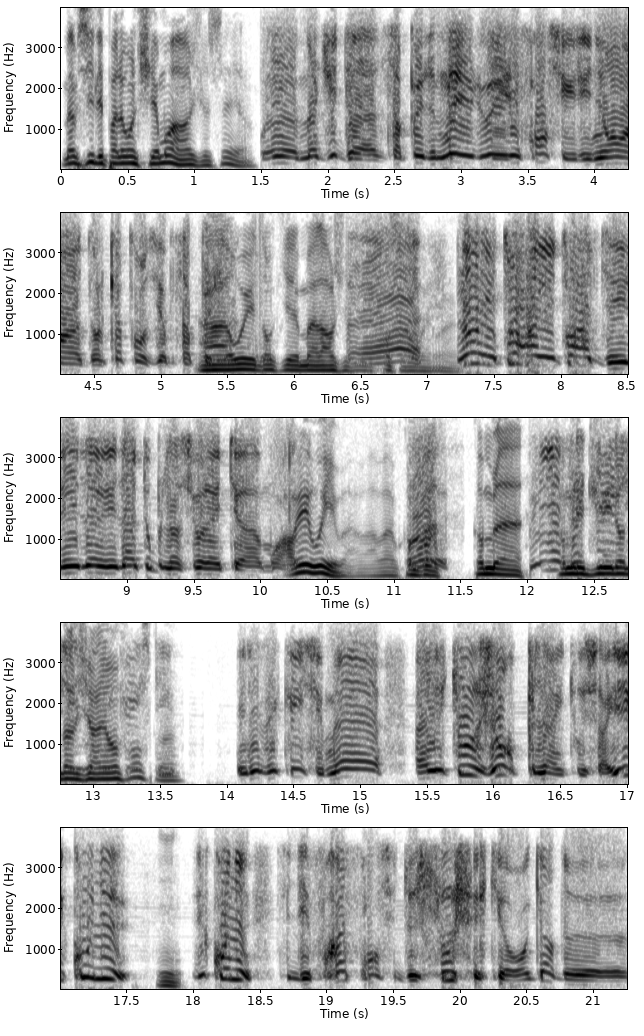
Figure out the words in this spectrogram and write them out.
même s'il est pas loin de chez moi, hein, je sais. hein. Ouais, Majid euh, ça s'appelle. Mais lui, il est français. Il est né en- dans le 14e. ça s'appelle- Ah oui, donc, euh, bah, alors, je, je Euh, pense, ouais, ouais. Non, et toi, et toi, il, il, il a double nationalité à moi. Oui, oui, bah, bah, bah, comme, Ouais. euh, comme, euh, il est les vécu 10 millions d'Algériens il en est France, quoi. Il est vécu ici, mais euh, il est toujours plein et tout ça. Il est connu. Mm. Il est connu. C'est des vrais Français de souche qui regardent euh,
